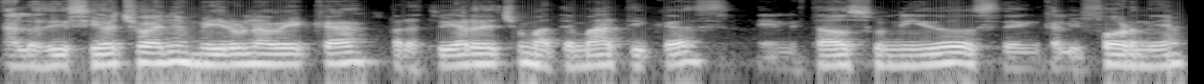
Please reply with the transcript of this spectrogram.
a los 18 años me dieron una beca para estudiar, de hecho, matemáticas en Estados Unidos, en California.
